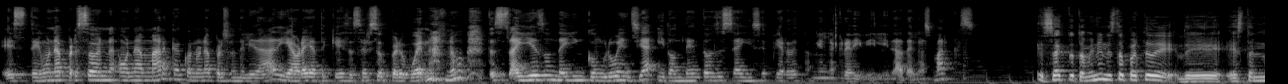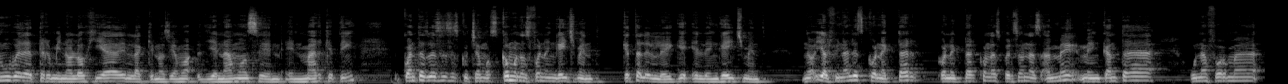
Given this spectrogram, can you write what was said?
este, una persona, una marca con una personalidad y ahora ya te quieres hacer súper buena, ¿no? Entonces ahí es donde hay incongruencia y donde entonces ahí se pierde también la credibilidad de las marcas. Exacto, también en esta parte de, esta nube de terminología en la que nos llenamos en, marketing, ¿cuántas veces escuchamos cómo nos fue en engagement? ¿Qué tal el, el engagement? ¿No? Y al final es conectar, conectar con las personas. A mí me, encanta una forma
